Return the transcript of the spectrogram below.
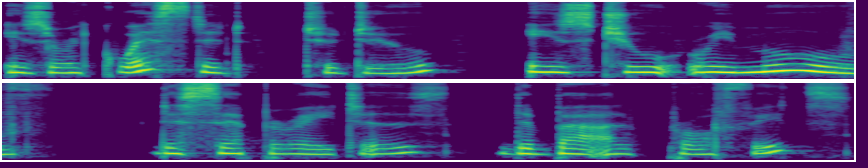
is requested to do is to remove the separators, the Baal prophets,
